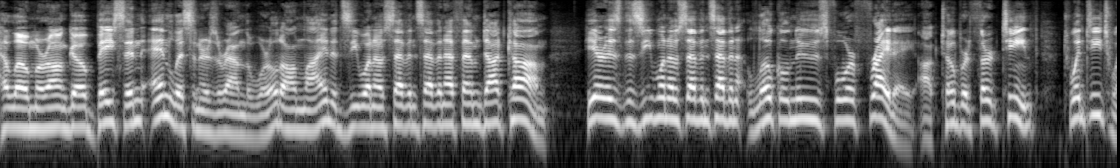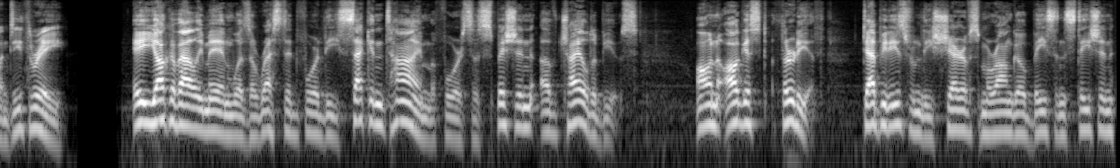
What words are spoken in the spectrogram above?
Hello, Morongo Basin and listeners around the world online at z1077fm.com. Here is the Z1077 local news for Friday, October 13th, 2023. A Yucca Valley man was arrested for the second time for suspicion of child abuse. On August 30th, deputies from the Sheriff's Morongo Basin Station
